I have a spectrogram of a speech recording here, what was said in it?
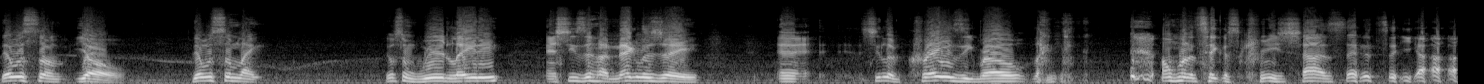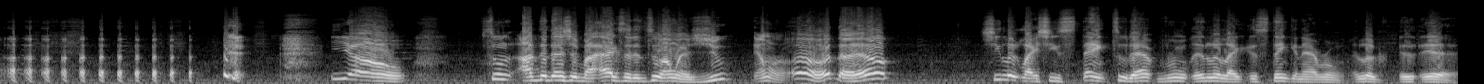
there was some yo, there was some like There was some weird lady, and she's in her negligee, and she looked crazy, bro. Like, I want to take a screenshot and send it to y'all. Yo, soon I did that shit by accident too. I went shoot. I'm like, oh, what the hell? She looked like she stank too. That room, it looked like it stink in that room. It looked, it, yeah,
